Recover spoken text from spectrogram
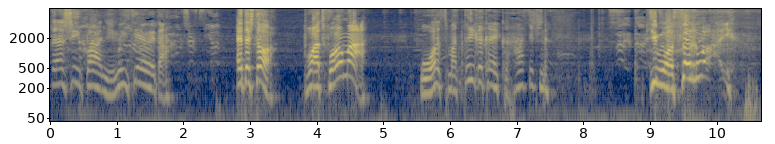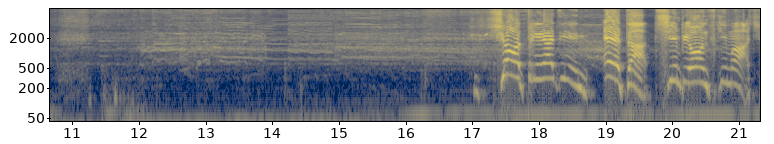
Подожди, парни, мы сделали это. Это что? Платформа? О, смотри, какая красочная. Тимо, сорвай! Счет 3-1! Это чемпионский матч!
